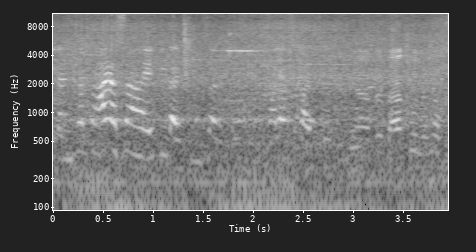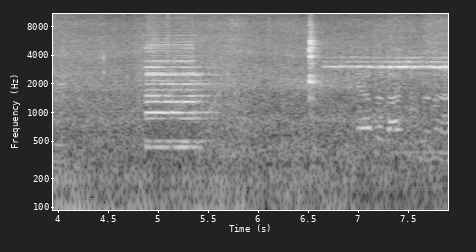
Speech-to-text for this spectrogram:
त्यांचं काय असं आहे की डायसिंग सारखं मला असं वाटतं? आता दाखवलं ना ते तिने आता दाखवलं ना.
